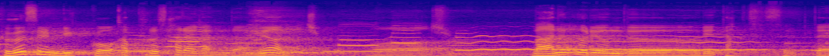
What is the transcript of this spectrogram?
그것을 믿고 앞으로 살아간다면, 어, 많은 어려움들이 닥쳤을 때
